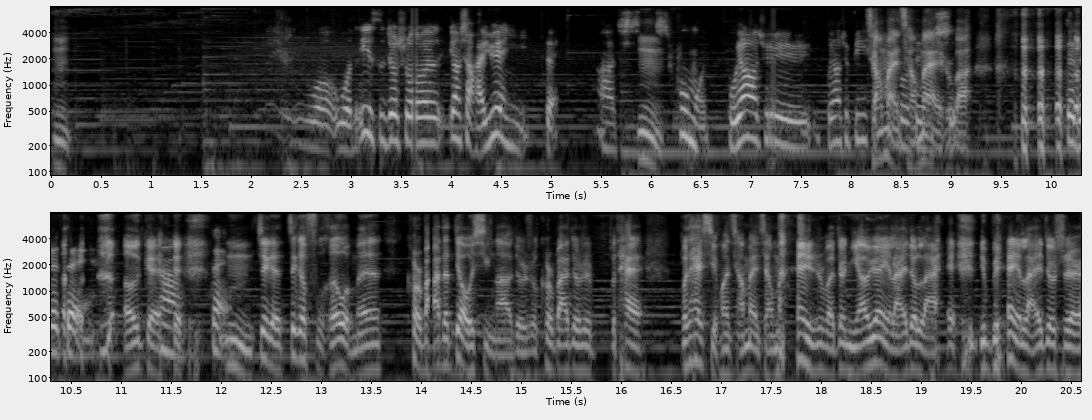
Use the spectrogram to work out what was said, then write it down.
嗯，我我的意思就是说，要小孩愿意，对啊，嗯，父母不要去不要去逼强买强卖是吧？对对对。OK，对，嗯，这个这个符合我们科尔巴的调性啊，就是说科尔巴就是不太。不太喜欢强买强卖 是吧？就你要愿意来就来，你不愿意来就是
